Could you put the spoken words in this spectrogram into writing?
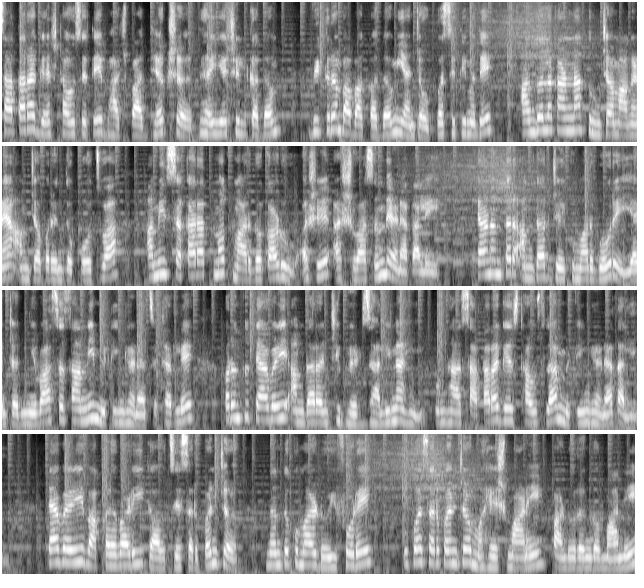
सातारा गेस्ट हाऊस येथे भाजपा अध्यक्ष धैर्यशील कदम विक्रमबाबा कदम यांच्या उपस्थितीमध्ये आंदोलकांना तुमच्या मागण्या आमच्यापर्यंत पोहोचवा आम्ही सकारात्मक मार्ग काढू असे आश्वासन देण्यात आले. त्यानंतर आमदार जयकुमार गोरे यांच्या निवासस्थानी मिटिंग घेण्याचे ठरले परंतु त्यावेळी आमदारांची भेट झाली नाही. पुन्हा सातारा गेस्ट हाऊसला मिटिंग घेण्यात आली. त्यावेळी वाकळवाडी गावचे सरपंच नंदकुमार डोईफोडे उपसरपंच महेश माने पांडुरंग माने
